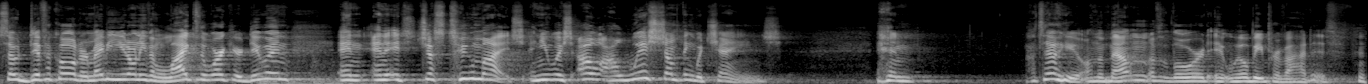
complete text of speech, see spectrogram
so difficult, or maybe you don't even like the work you're doing, and, and it's just too much. And you wish, oh, I wish something would change. And I'll tell you, on the mountain of the Lord, it will be provided.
